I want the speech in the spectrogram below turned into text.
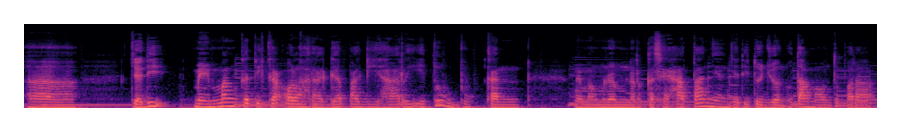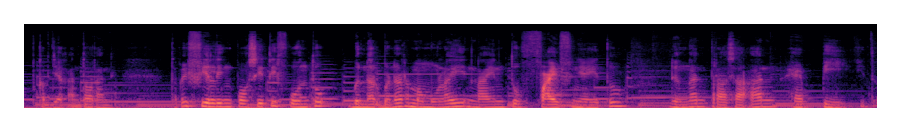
Uh, jadi memang ketika olahraga pagi hari itu bukan memang benar-benar kesehatan yang jadi tujuan utama untuk para pekerja kantoran. Tapi feeling positif untuk benar-benar memulai 9 to 5 nya itu dengan perasaan happy gitu.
